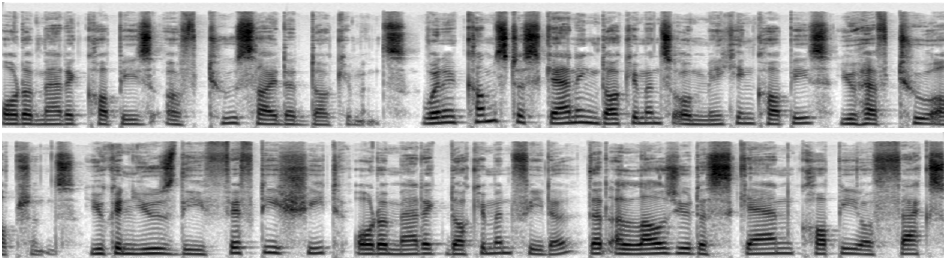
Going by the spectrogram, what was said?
automatic copies of two-sided documents. When it comes to scanning documents or making copies, you have two options. You can use the 50 sheet automatic document feeder that allows you to scan, copy, or fax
